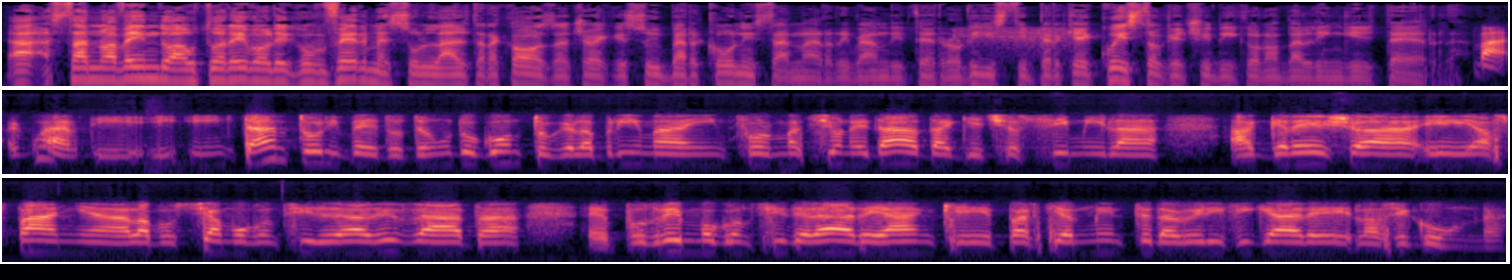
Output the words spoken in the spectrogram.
ah, stanno avendo autorevoli conferme sull'altra cosa, cioè che sui barconi stanno arrivando i terroristi, perché è questo che ci dicono dall'Inghilterra. Ma guardi, intanto ripeto, tenuto conto che la prima informazione data che ci assimila a Grecia e a Spagna la possiamo considerare errata, eh, potremmo considerare anche parzialmente da verificare la seconda.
